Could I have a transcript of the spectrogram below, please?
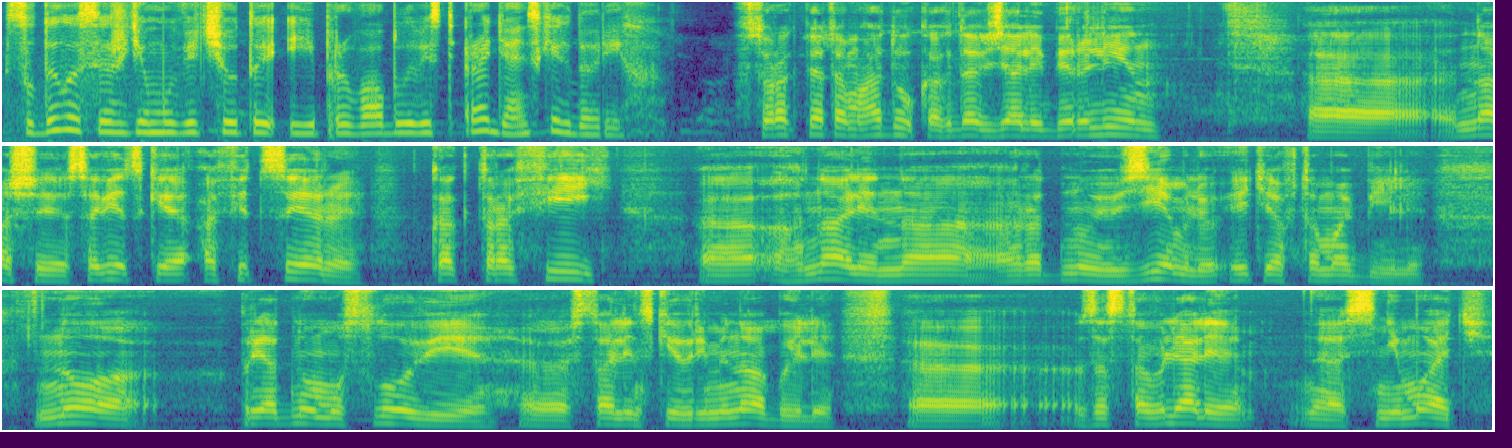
Судилося ж йому відчути і привабливість радянських доріг. В 1945 году, когда взяли Берлин, э, наши советские офицеры как трофей э, гнали на родную землю эти автомобили. Но при одном условии, э, сталинские времена были, э, заставляли э, снимать,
